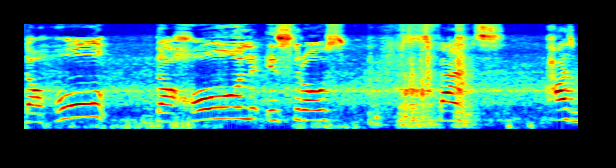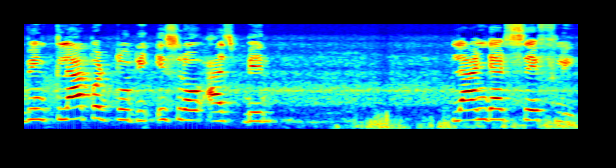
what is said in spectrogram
The whole the whole ISRO's fans has been clapped to the ISRO has been landed safely.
